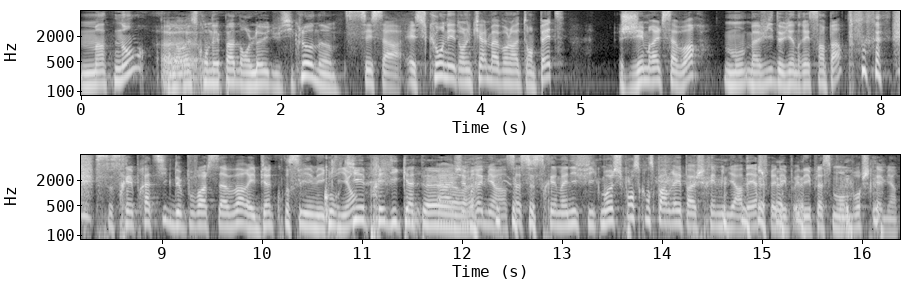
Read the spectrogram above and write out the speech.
Maintenant. Alors euh, est-ce qu'on n'est pas dans l'œil du cyclone? C'est ça. Est-ce qu'on est dans le calme avant la tempête? J'aimerais le savoir. Ma vie deviendrait sympa. ce serait pratique de pouvoir le savoir et bien conseiller mes clients. Courtier prédicateur. Ah, j'aimerais bien. Ça, ce serait magnifique. Moi, je pense qu'on se parlerait pas. Je serais milliardaire, je ferais des, placements en bourse, je serais bien.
